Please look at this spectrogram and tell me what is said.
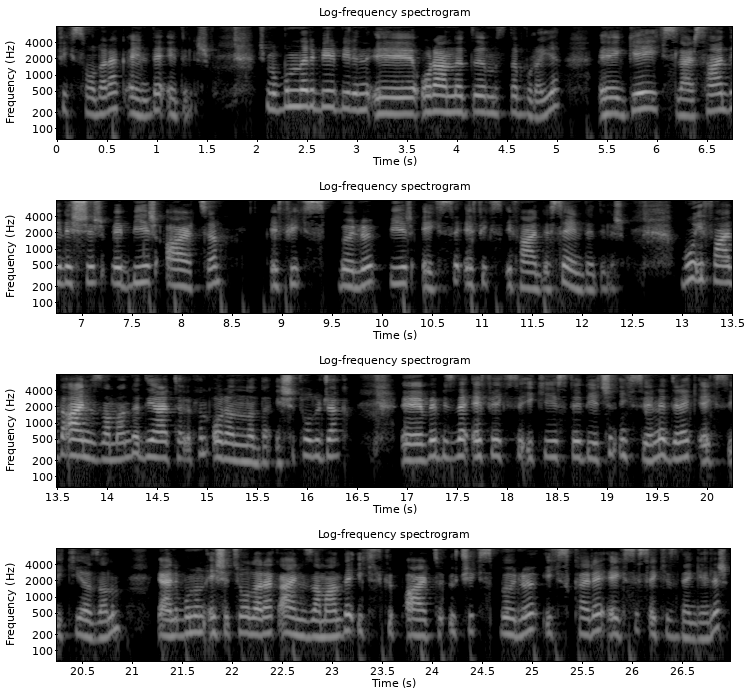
fx olarak elde edilir. Şimdi bunları birbirine e, oranladığımızda burayı e, gx'ler sadeleşir ve 1 artı fx bölü 1 eksi fx ifadesi elde edilir. Bu ifade aynı zamanda diğer tarafın oranına da eşit olacak. E, ve bizde f eksi 2 istediği için x yerine direkt eksi 2 yazalım. Yani bunun eşiti olarak aynı zamanda x küp artı 3x bölü x kare eksi 8 de gelir.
